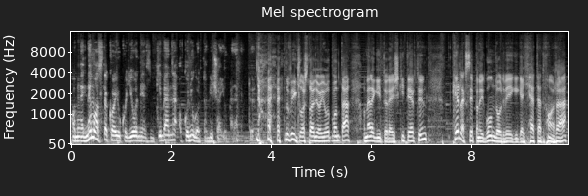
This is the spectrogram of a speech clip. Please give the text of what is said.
Ha meg nem azt akarjuk, hogy jól nézzünk ki benne, akkor nyugodtan viseljünk melegítőt. Miklós, nagyon jót mondtál, a melegítőre is kitértünk. Kérlek szépen, hogy gondold végig, egy heted van rá,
